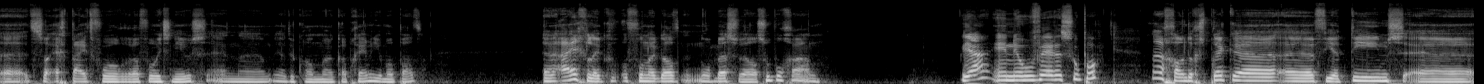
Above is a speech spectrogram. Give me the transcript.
het is wel echt tijd voor, voor iets nieuws. En eh, ja, toen kwam Capgemini op mijn pad. En eigenlijk vond ik dat nog best wel soepel gaan. Ja, in hoeverre soepel? Nou, gewoon de gesprekken eh, via Teams, eh,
